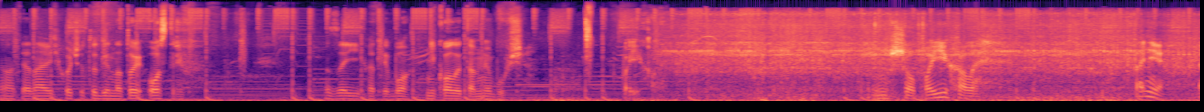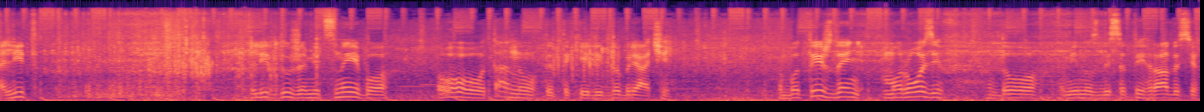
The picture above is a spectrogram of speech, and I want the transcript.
От я навіть хочу туди на той острів заїхати, бо ніколи там не був ще. Поїхали. Ну що, поїхали. Та ні, лід. Лід дуже міцний, бо. О, та ну, ти такий лід добрячий. Бо тиждень морозів до мінус 10 градусів.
